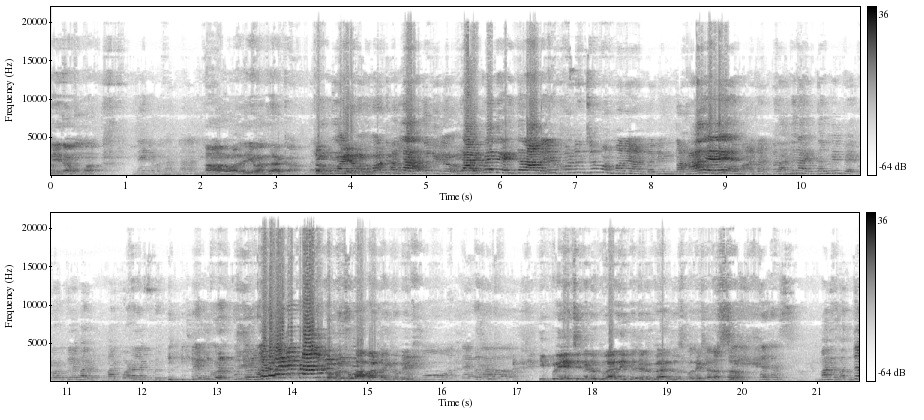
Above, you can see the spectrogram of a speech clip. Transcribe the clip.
నేనా అమ్మ? నేనేమన్నా ఏమన్నా అక్క? ఇక అయిపోయింది ఇద్దరు అంట అదే ఒక మాట మరి మరి కోడలు ఎప్పుడు. ఇంకో కొడుకు పాప అంట ఇంకో బేబీ అమ్మో, వద్దక్క. ఇప్పుడు ఏ చిన్న డుగ్గు కానీ పెద్ద డుగ్గు కానీ చూసుకోతే ఎట్లా వస్తాం మరి వద్దా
